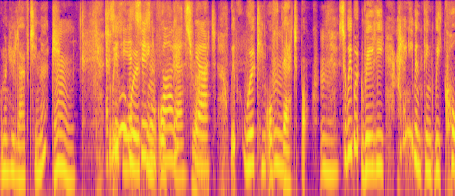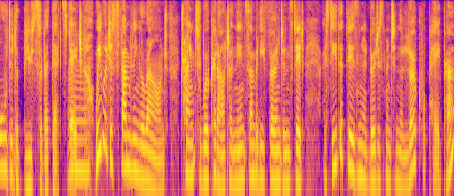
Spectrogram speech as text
Woman who loved too much. So we Mm. Were working off. Farger, That's yeah. Mm. right. We were working off that book. So we were really. I don't even think we called it abusive at that stage. Mm. We were just fumbling around trying to work it out, and then somebody phoned and said, "I see that there's an advertisement in the local paper.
